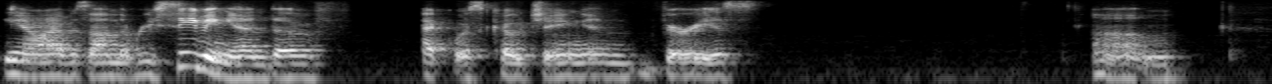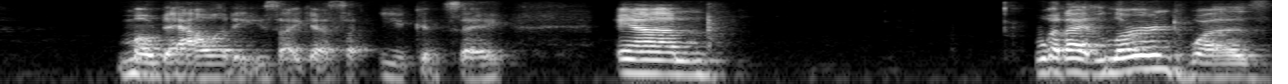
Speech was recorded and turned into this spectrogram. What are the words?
you know, I was on the receiving end of Equus coaching and various um, modalities, I guess you could say. And what I learned was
